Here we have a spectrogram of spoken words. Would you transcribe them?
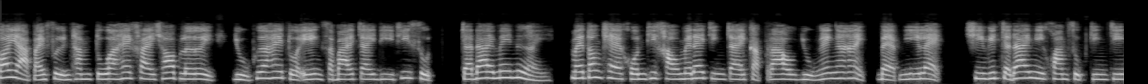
ก็อย่าไปฝืนทำตัวให้ใครชอบเลย อยู่เพื่อให้ตัวเองสบายใจดีที่สุด จะได้ไม่เหนื่อย ไม่ต้องแคร์คนที่เขาไม่ได้จริงใจกับเราอยู่ง่ายๆ แบบนี้แหละ ชีวิตจะได้มีความสุขจริง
